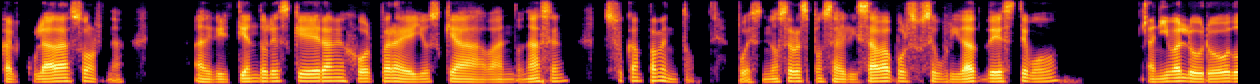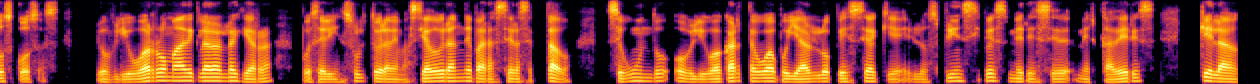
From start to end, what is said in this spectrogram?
calculada sorna, advirtiéndoles que era mejor para ellos que abandonasen su campamento, pues no se responsabilizaba por su seguridad de este modo. Aníbal logró dos cosas. Le obligó a Roma a declarar la guerra, pues el insulto era demasiado grande para ser aceptado, Segundo, obligó a Cartago a apoyarlo pese a que los príncipes mercaderes que la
